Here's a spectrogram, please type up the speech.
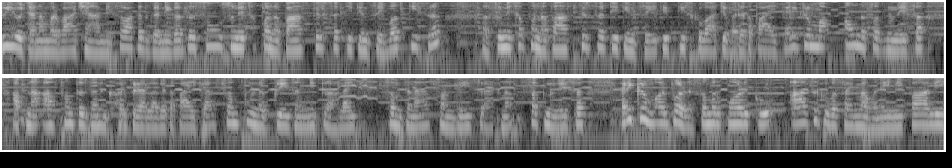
दुईवटा नम्बरबाट हामी स्वागत गर्ने गर्दछौँ। शून्य छप्पन्न पाँच त्रिसठी तिन सय बत्तिस र शून्य छप्पन्न पाँच त्रिसठी तिन सय तेत्तिसको बाटो भएर तपाईँ कार्यक्रममा आउन सक्नुहुनेछ। आफ्ना आफन्तजन घर पुरा लगाएर तपाईँका सम्पूर्ण प्रियजन मित्रहरूलाई सम्झना सन्देश राख्न सक्नुहुनेछ। कार्यक्रम अर्पण समर्पणको आजको बसाइमा भने नेपाली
